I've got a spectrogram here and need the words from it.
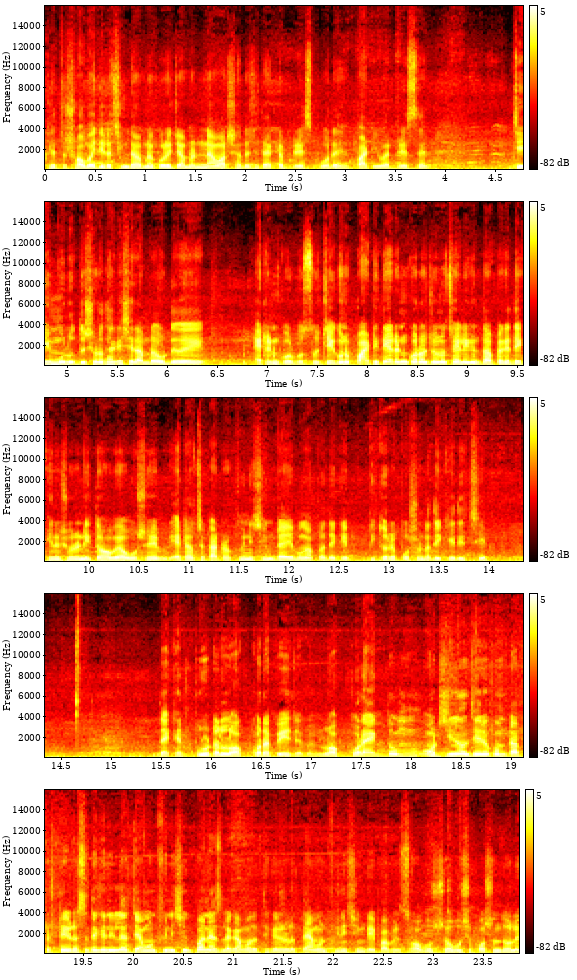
ক্ষেত্রে সবাই যেটা চিন্তা ভাবনা করি যে আমরা নেওয়ার সাথে সাথে একটা ড্রেস পরে পার্টি বা ড্রেসের যেই মূল উদ্দেশ্যটা থাকে সেটা আমরা অ্যাটেন্ড করব। সো যে কোনো পার্টিতে অ্যাটেন্ড করার জন্য চাইলে কিন্তু আপনাকে দেখে শুনে নিতে হবে অবশ্যই। এটা হচ্ছে কাটওয়ার্ক ফিনিশিংটা এবং আপনাদেরকে ভিতরের পোর্শনটা দেখিয়ে দিচ্ছি। দেখেন, পুরোটা লক করা পেয়ে যাবেন। লক করা একদম অরিজিনাল যেরকমটা আপনি টেরাসে থেকে নিলে যেমন ফিনিশিং পান অ্যাজ লাইক আমাদের থেকে নিলে তেমন ফিনিশিংটাই পাবেন। সো অবশ্যই অবশ্যই পছন্দ হলে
